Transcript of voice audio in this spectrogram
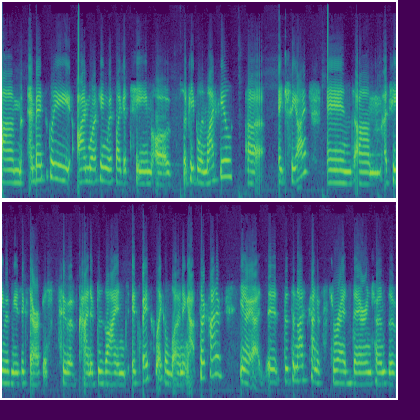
Um, and basically, I'm working with like a team of so people in my field. Uh, HCI and um, a team of music therapists who have kind of designed. It's basically like a learning app. So kind of, you know, it, it's a nice kind of thread there in terms of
